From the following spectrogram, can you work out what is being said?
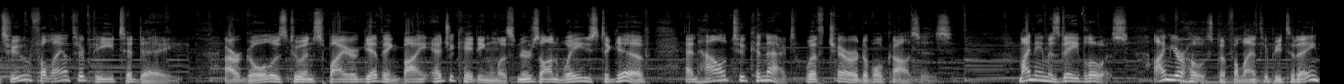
to Philanthropy Today. Our goal is to inspire giving by educating listeners on ways to give and how to connect with charitable causes. My name is Dave Lewis. I'm your host of Philanthropy Today.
